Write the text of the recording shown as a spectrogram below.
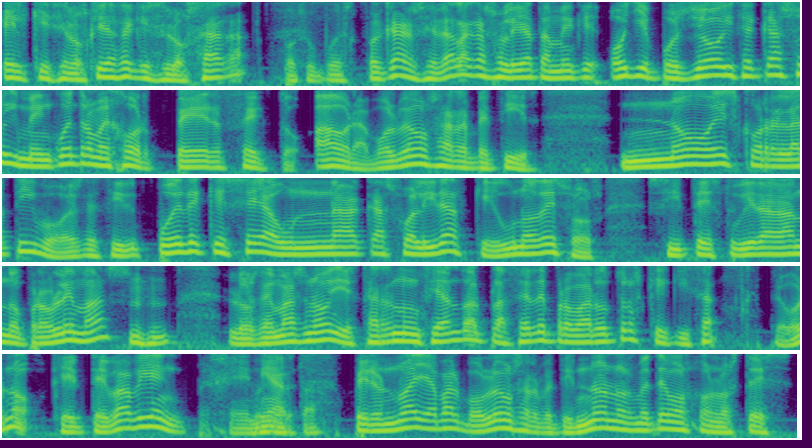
el que se los quiere hacer que se los haga. Por supuesto. Porque claro, se da la casualidad también que, oye, pues yo hice caso y me encuentro mejor. Perfecto. Ahora, volvemos a repetir no es correlativo. Es decir, puede que sea una casualidad que uno de esos sí te estuviera dando problemas, los demás no, y estás renunciando al placer de probar otros que quizá. Pero bueno, que te va bien, genial. Pues Pero no hay aval, volvemos a repetir, no nos metemos con los test.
